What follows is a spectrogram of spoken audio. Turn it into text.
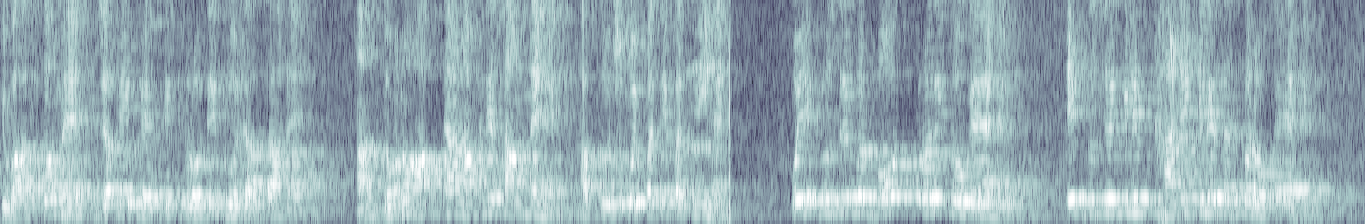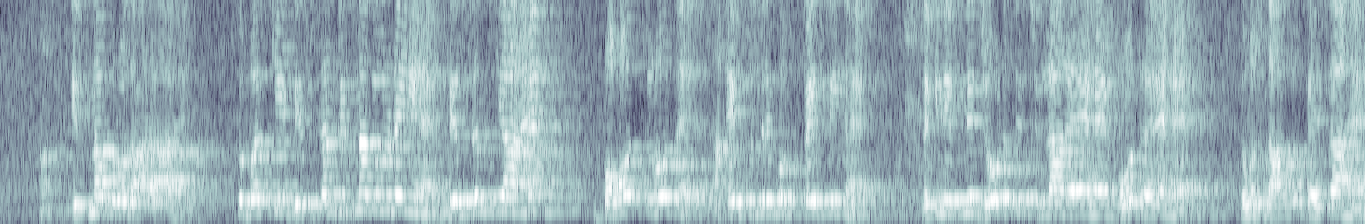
कि वास्तव में जब एक व्यक्ति क्रोधित हो जाता है हाँ दोनों आपने आमने सामने हैं। अब सोचो कोई पति पत्नी है, वो एक दूसरे पर बहुत क्रोधित हो गए हैं। एक दूसरे के लिए, खाने के लिए तत्पर हो गए हैं। हाँ इतना क्रोध आ रहा है। तो बल्कि डिस्टेंस इतना दूर नहीं है। डिस्टेंस क्या है? बहुत क्लोज है। हाँ एक दूसरे को फेसिंग है। लेकिन इतने ज़ोर से चिल्ला रहे हैं, बोल रहे हैं तो वो साधु कहता है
